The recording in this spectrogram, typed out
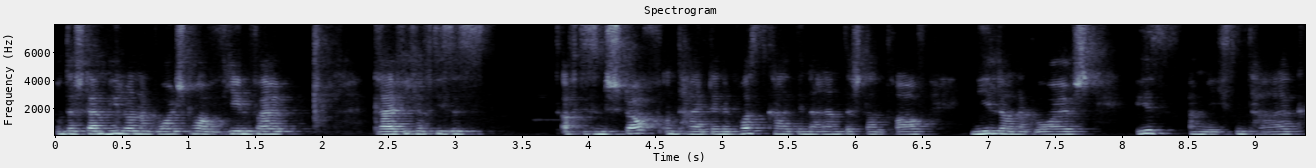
und da stand Milon und Walsh drauf. Auf jeden Fall greife ich auf, dieses, auf diesen Stoff und halte eine Postkarte in der Hand. Da stand drauf, Neil Donald Walsh ist am nächsten Tag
